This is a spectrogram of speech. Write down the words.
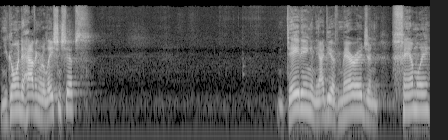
And you go into having relationships, dating, and the idea of marriage and family. And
